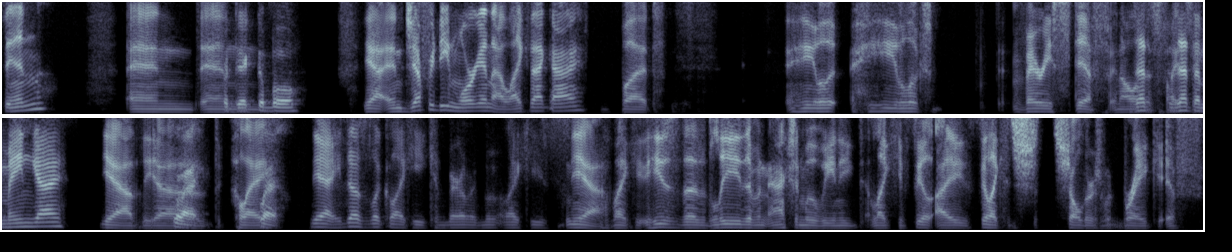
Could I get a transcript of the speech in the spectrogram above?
thin, and and Predictable. Yeah, and Jeffrey Dean Morgan, I like that guy, but he he looks very stiff in all Is of that, his is fight that the main guy? Yeah, the uh, Clay. Clay. Clay. Yeah, he does look like he can barely move. Like he's Yeah, like he's the lead of an action movie, and he like he feel I feel like his sh- shoulders would break if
